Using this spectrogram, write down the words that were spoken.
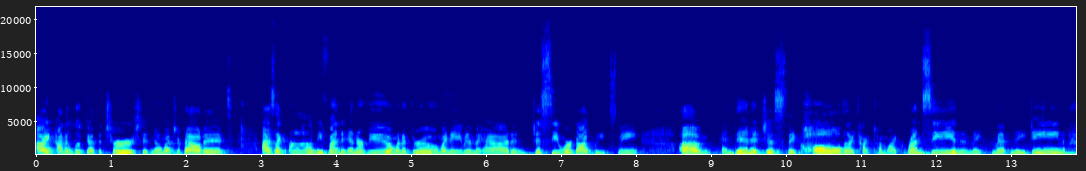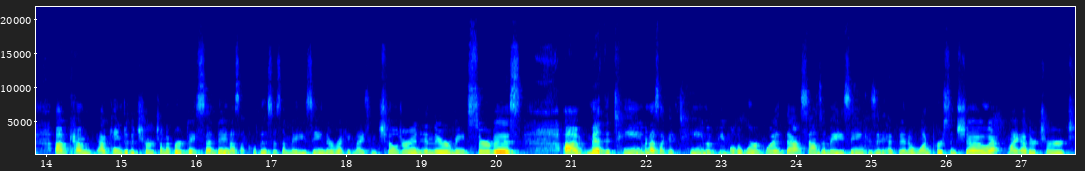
I kind of looked at the church, didn't know much about it. I was like, oh, it'd be fun to interview. I'm going to throw my name in the hat and just see where God leads me. Um, and then it just, they called, and I talked to Mike Runcie, and then met Nadine. Um, come, I came to the church on a birthday Sunday, and I was like, well, this is amazing. They're recognizing children in their main service. Um, met the team, and I was like, a team of people to work with? That sounds amazing because it had been a one person show at my other church.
